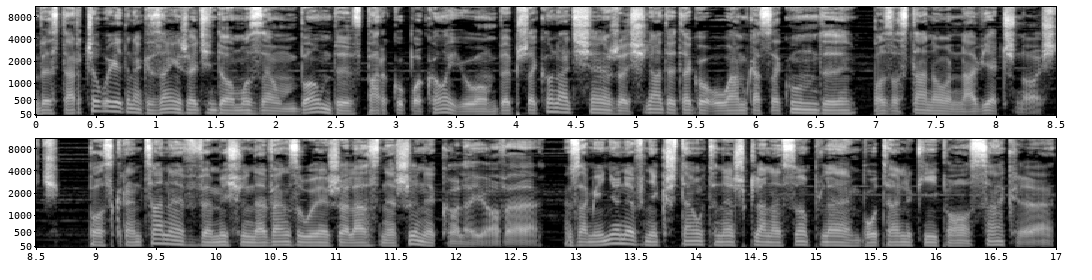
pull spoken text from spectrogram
Wystarczyło jednak zajrzeć do Muzeum Bomby w Parku Pokoju, by przekonać się, że ślady tego ułamka sekundy pozostaną na wieczność. Poskręcane w wymyślne węzły żelazne szyny kolejowe, zamienione w niekształtne szklane sople butelki po sakę,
